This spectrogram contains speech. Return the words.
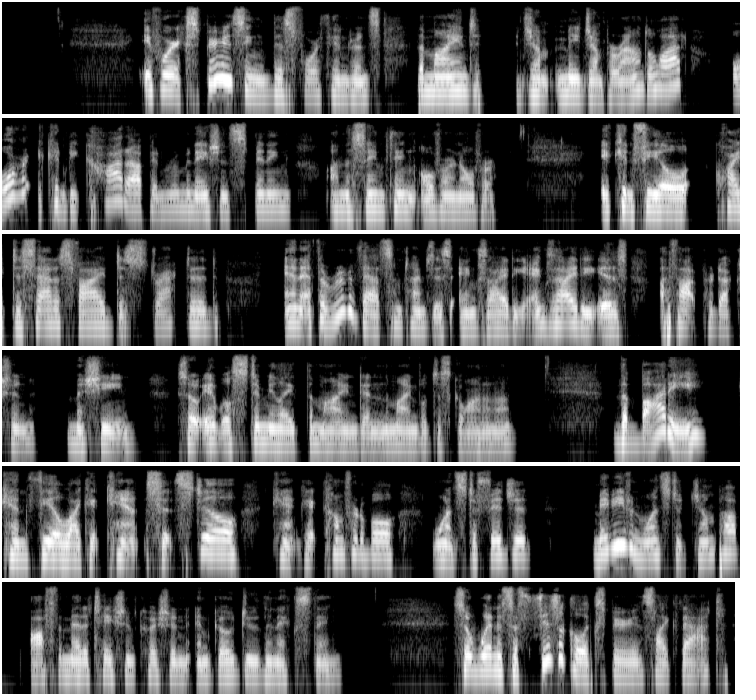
if we're experiencing this fourth hindrance, the mind jump, may jump around a lot, or it can be caught up in rumination spinning on the same thing over and over. It can feel quite dissatisfied, distracted, and at the root of that sometimes is anxiety. Anxiety is a thought production machine. So it will stimulate the mind and the mind will just go on and on. The body can feel like it can't sit still, can't get comfortable, wants to fidget, maybe even wants to jump up off the meditation cushion and go do the next thing. So when it's a physical experience like that,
